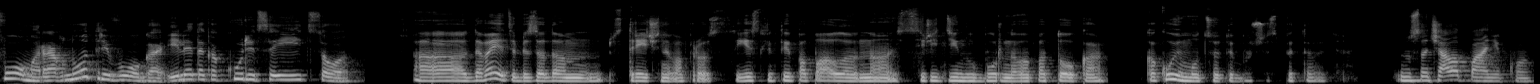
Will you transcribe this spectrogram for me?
фома равно тревога или это как курица и яйцо? А, давай я тебе задам встречный вопрос. Если ты попала на середину бурного потока Какую эмоцию ты будешь испытывать? Ну, сначала панику,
